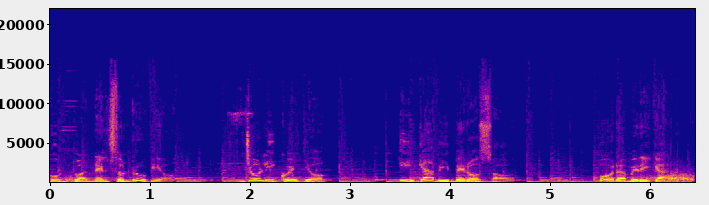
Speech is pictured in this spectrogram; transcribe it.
junto a Nelson Rubio, Jolly Cuello y Gaby Peroso, por Americano.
